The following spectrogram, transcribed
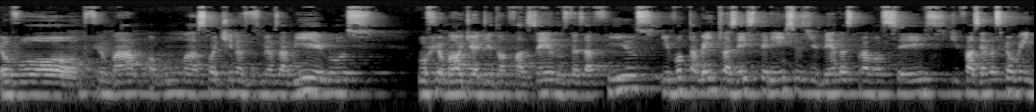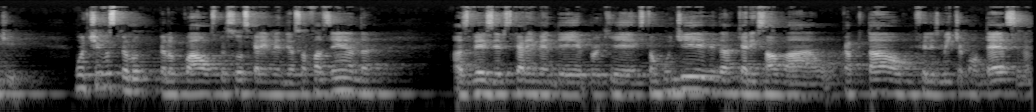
eu vou filmar algumas rotinas dos meus amigos, vou filmar o dia a dia de uma fazenda, os desafios e vou também trazer experiências de vendas para vocês de fazendas que eu vendi. Motivos pelo, pelo qual as pessoas querem vender a sua fazenda, às vezes eles querem vender porque estão com dívida, querem salvar o capital, infelizmente acontece, né?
